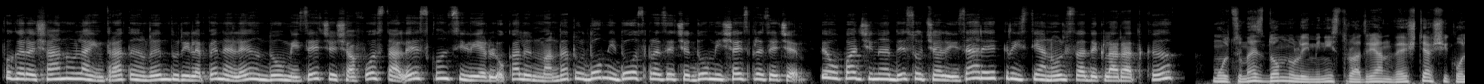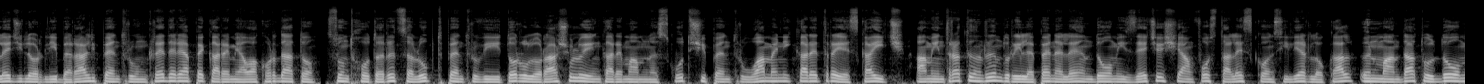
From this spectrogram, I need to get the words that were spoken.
Făgărășanul a intrat în rândurile PNL în 2010 și a fost ales consilier local în mandatul 2012-2016. Pe o pagină de social socializare, Cristian Urs a declarat că Mulțumesc domnului ministru Adrian Veștea și colegilor liberali pentru încrederea pe care mi-au acordat-o. Sunt hotărât să lupt pentru viitorul orașului în care m-am născut și pentru oamenii care trăiesc aici. Am intrat în rândurile PNL în 2010 și am fost ales consilier local în mandatul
